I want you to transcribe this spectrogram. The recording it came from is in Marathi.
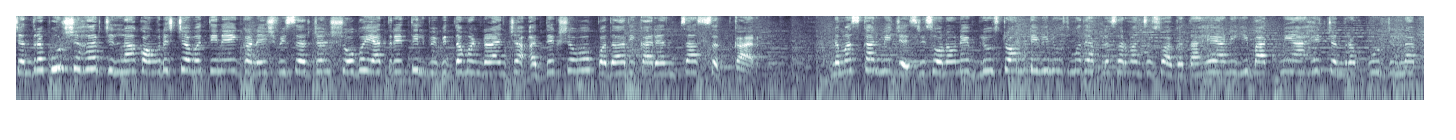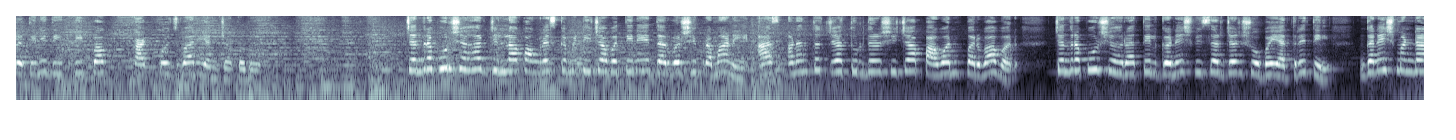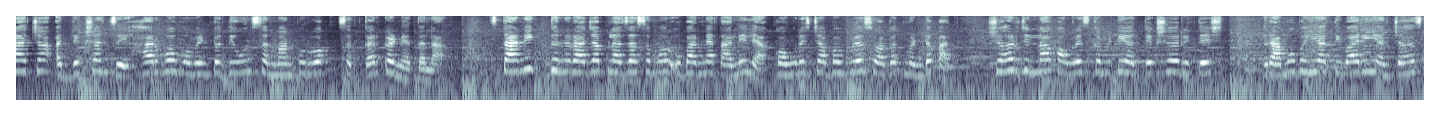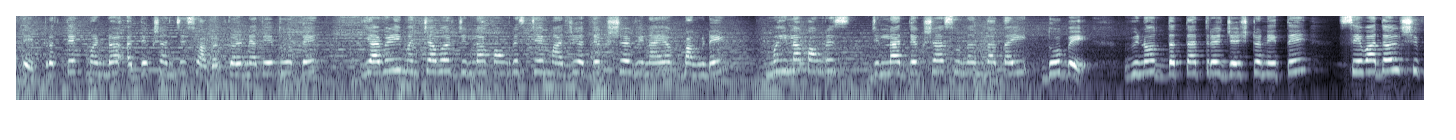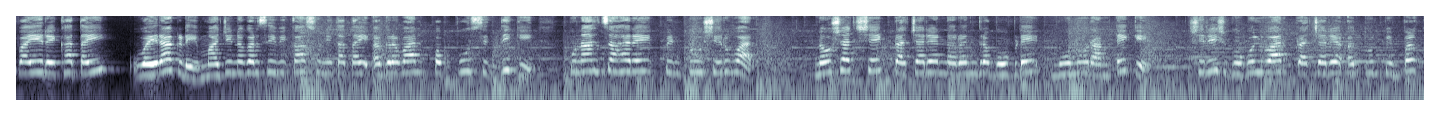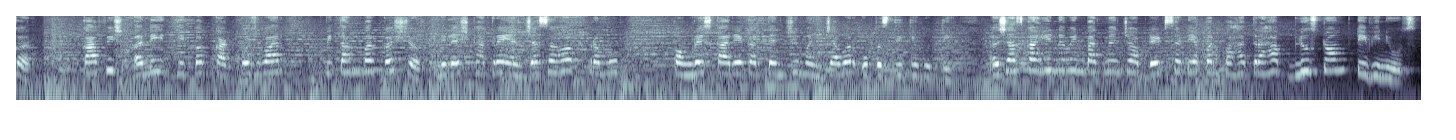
चंद्रपूर शहर जिल्हा काँग्रेसच्या वतीने गणेश विसर्जन शोभयात्रेतील विविध मंडळांच्या अध्यक्ष व पदाधिकाऱ्यांचा सत्कार. नमस्कार मी Jayashree Sonawane. Blue storm TV न्यूजमध्ये आपलं सर्वांचं स्वागत आहे आणि ही बातमी आहे चंद्रपूर जिल्हा प्रतिनिधी दीपक काटकोजवार यांच्याकडून. चंद्रपूर शहर जिल्हा काँग्रेस कमिटीच्या वतीने दरवर्षीप्रमाणे आज अनंत चतुर्दशीच्या पावन पर्वावर चंद्रपूर शहरातील गणेश विसर्जन शोभायात्रेतील गणेश मंडळाच्या अध्यक्षांचे हार व मोमेंटो देऊन सन्मानपूर्वक सत्कार करण्यात आला. स्थानिक धनराजा प्लाझा समोर उभारण्यात आलेल्या काँग्रेसच्या भव्य स्वागत मंडपात शहर जिल्हा काँग्रेस कमिटी अध्यक्ष रितेश रामूभैया तिवारी यांच्या हस्ते प्रत्येक मंडळ अध्यक्षांचे स्वागत करण्यात येत होते. यावेळी मंचावर जिल्हा काँग्रेसचे माजी अध्यक्ष विनायक बांगडे महिला काँग्रेस जिल्हाध्यक्षा सुनंदाताई धोबे विनोद दत्तात्रय ज्येष्ठ नेते सेवादल शिपाई रेखाताई वैरागडे माजी नगरसेविका सुनीताताई अग्रवाल पप्पू सिद्दीकी कुणाल चहारे पिंटू शिरवार नौशाद शेख प्राचार्य नरेंद्र बोबडे मोनू रामटेके शिरीष गोगुलवार प्राचार्य अतुल पिंपळकर काफिश अली दीपक काटकोजवार पितांबर कश्यप निलेश ठाकरे यांच्यासह प्रमुख काँग्रेस कार्यकर्त्यांची मंचावर उपस्थिती होती. अशाच काही नवीन बातम्यांच्या अपडेटसाठी आपण पाहत रहा blue storm T V news.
